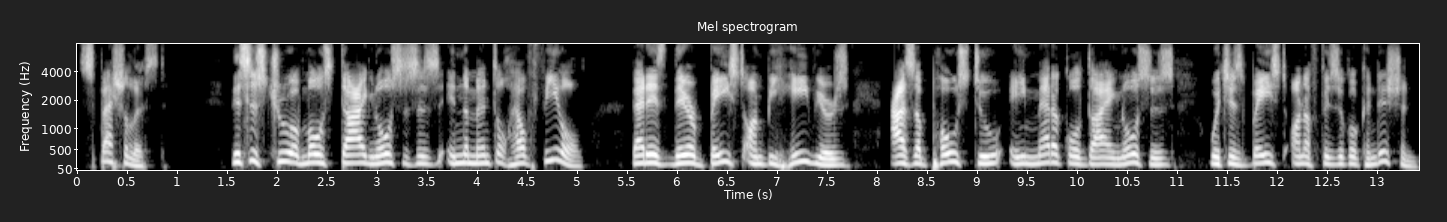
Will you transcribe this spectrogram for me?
specialist. This is true of most diagnoses in the mental health field. That is, they're based on behaviors as opposed to a medical diagnosis which is based on a physical condition.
